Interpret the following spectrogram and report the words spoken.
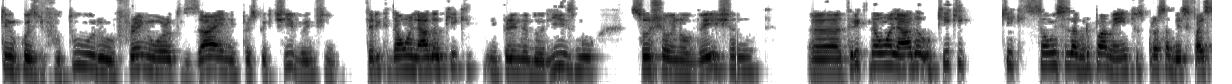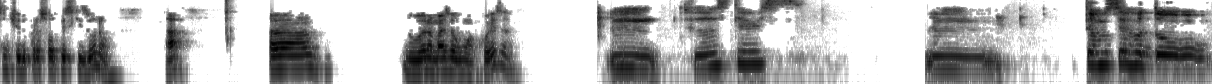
tenho coisa de futuro, framework, design, perspectiva, enfim, teria que dar uma olhada o que, que empreendedorismo, social innovation, uh, teria que dar uma olhada o que, que, que, que são esses agrupamentos para saber se faz sentido para sua pesquisa ou não. Tá? Uh, Luana, mais alguma coisa? Um, clusters. Um, então você rodou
